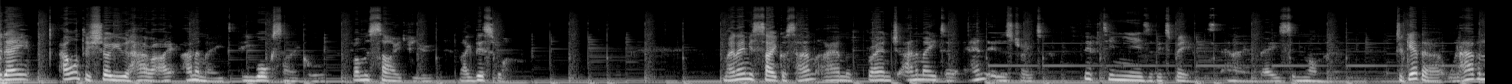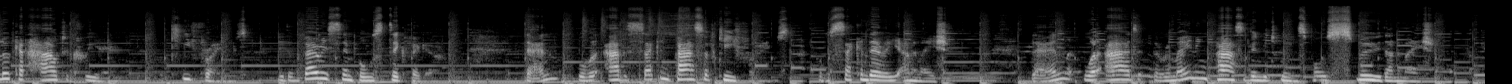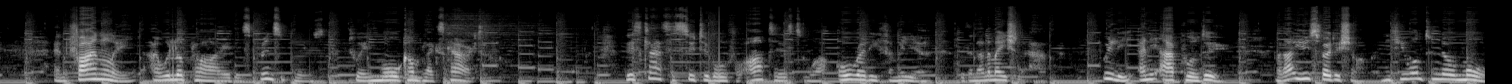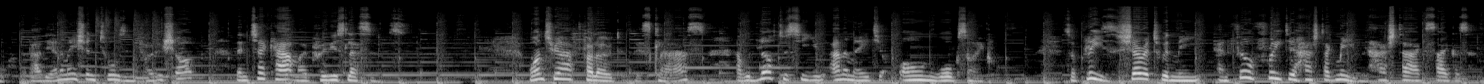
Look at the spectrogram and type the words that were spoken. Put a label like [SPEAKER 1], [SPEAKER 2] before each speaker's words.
[SPEAKER 1] Today I want to show you how I animate a walk cycle from a side view like this one. My name is Sykosan, I am a French animator and illustrator with 15 years of experience and I am based in London. Together we'll have a look at how to create keyframes with a very simple stick figure. Then we will add a second pass of keyframes for the secondary animation. Then we'll add the remaining pass of in-betweens for smooth animation. And finally, I will apply these principles to a more complex character. This class is suitable for artists who are already familiar with an animation app. Really, any app will do. But I use Photoshop and if you want to know more about the animation tools in Photoshop, then check out my previous lessons. Once you have followed this class, I would love to see you animate your own walk cycle. So please share it with me and feel free to hashtag me with hashtag Sykosan.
